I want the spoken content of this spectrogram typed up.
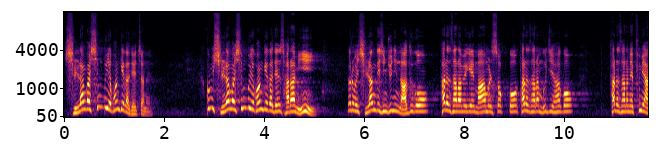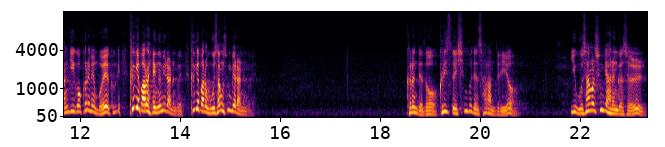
신랑과 신부의 관계가 됐잖아요. 그럼 신랑과 신부의 관계가 된 사람이 여러분 신랑 대신 주님 놔두고 다른 사람에게 마음을 쏟고 다른 사람 의지하고 다른 사람의 품에 안기고 그러면 뭐예요? 그게 그게 바로 행음이라는 거예요. 그게 바로 우상 숭배라는 거예요. 그런데도 그리스도의 신부된 사람들이요. 이 우상을 숭배하는 것을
